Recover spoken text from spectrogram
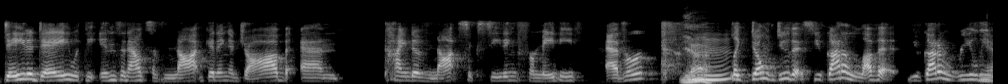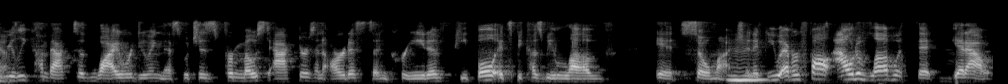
day to day with the ins and outs of not getting a job and kind of not succeeding for maybe ever Yeah. Mhm. like don't do this you've got to love it you've got to really Yeah. really come back to why we're doing this which is for most actors and artists and creative people it's because we love it so much and Mhm. if you ever fall out of love with it get out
